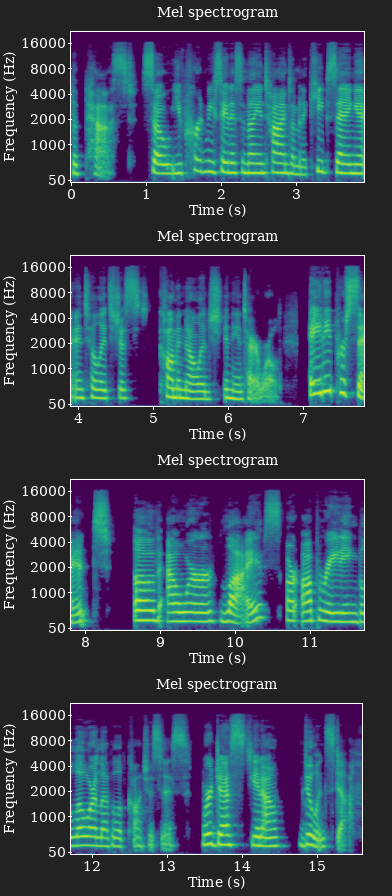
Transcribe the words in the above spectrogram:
the past. So you've heard me say this a million times. I'm going to keep saying it until it's just common knowledge in the entire world. 80% of our lives are operating below our level of consciousness. We're just, you know, doing stuff.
